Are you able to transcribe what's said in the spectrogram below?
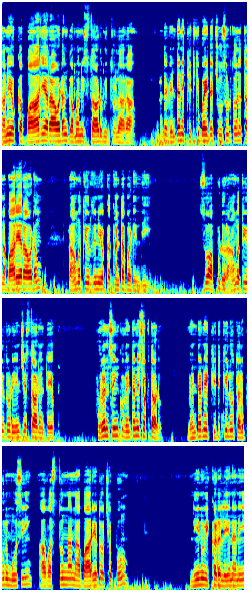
తన యొక్క భార్య రావడం గమనిస్తాడు మిత్రులారా. అంటే వెంటనే కిటికీ బయట చూసుడుతోనే తన భార్య రావడం రామతీర్థుని యొక్క కంటపడింది సో అప్పుడు రామతీర్థుడు ఏం చేస్తాడంటే పురణ్ సింగ్కు వెంటనే చెప్తాడు. వెంటనే కిటికీలు తలుపులు మూసి ఆ వస్తున్న నా భార్యతో చెప్పు. నేను ఇక్కడ లేనని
